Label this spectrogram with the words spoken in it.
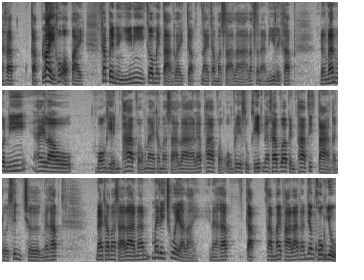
นะครับกลับไล่เขาออกไป ถ้าเป็นอย่างนี้นี่ก็ไม่ต่างอะไรกับนายธรรมศาลาลักษณะนี้เลยครับ ดังนั้นวันนี้ให้เรามองเห็นภาพของนายธรรมศาลา และภาพขององค์พระเยซูคริสต์นะครับ ว่าเป็นภาพที่ต่างกันโดยสิ้นเชิงนะครับ นายธรรมศาลานั้นไม่ได้ช่วยอะไรนะครับ กับทำให้ภาระนั้นยังคงอยู่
